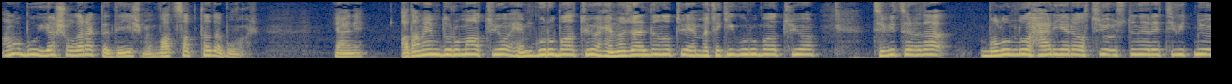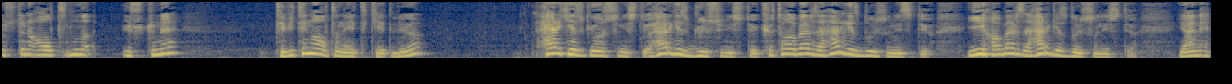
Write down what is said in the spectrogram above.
Ama bu yaş olarak da değişmiyor. WhatsApp'ta da bu var. Yani adam hem duruma atıyor, hem gruba atıyor, hem özelden atıyor, hem öteki gruba atıyor. Twitter'da bulunduğu her yere atıyor, üstüne retweetliyor, üstüne altında üstüne tweet'in altını etiketliyor. Herkes görsün istiyor. Herkes gülsün istiyor. Kötü haberse herkes duysun istiyor. İyi haberse herkes duysun istiyor. Yani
